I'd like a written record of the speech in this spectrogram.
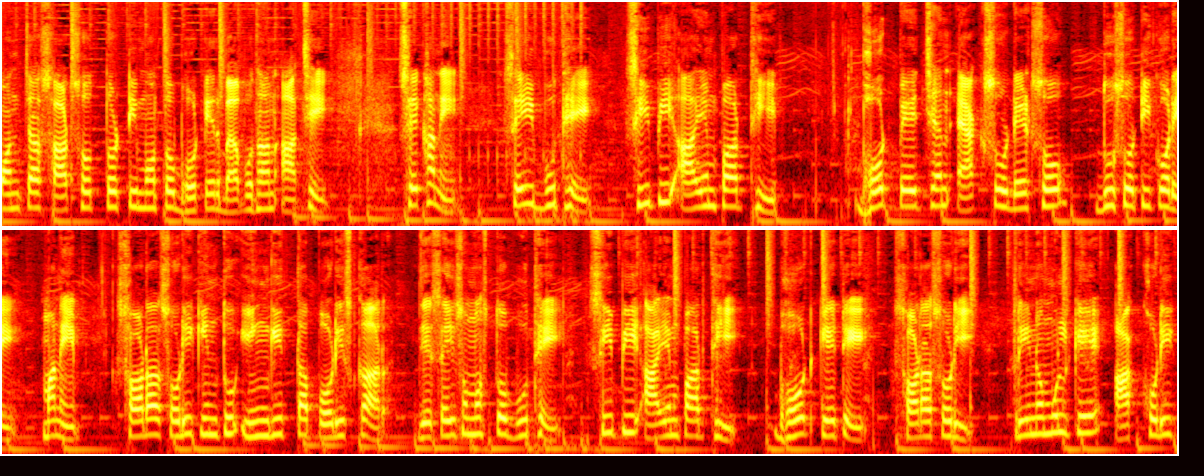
পঞ্চাশ, ষাট, সত্তরটি মতো ভোটের ব্যবধান আছে। সেখানে সেই বুথে সিপিআইএম প্রার্থী ভোট পেয়েছেন একশো, দেড়শো, দুশোটি করে। মানে সরাসরি কিন্তু ইঙ্গিতটা পরিষ্কার যে সেই সমস্ত বুথে সিপিআইএম প্রার্থী ভোট কেটে সরাসরি তৃণমূলকে আক্ষরিক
